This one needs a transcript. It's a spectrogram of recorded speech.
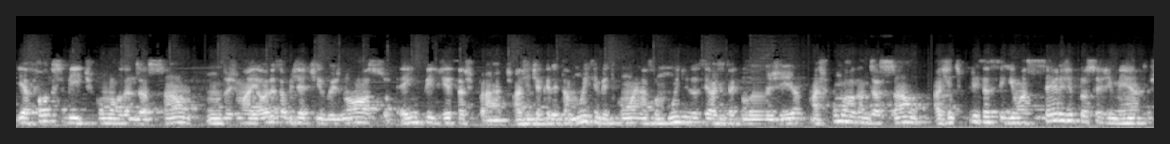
E a Foxbit, como organização, um dos maiores objetivos nosso é impedir essas práticas. A gente acredita muito em Bitcoin, nós somos muito entusiastas de tecnologia, mas como organização, a gente precisa seguir uma série de procedimentos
